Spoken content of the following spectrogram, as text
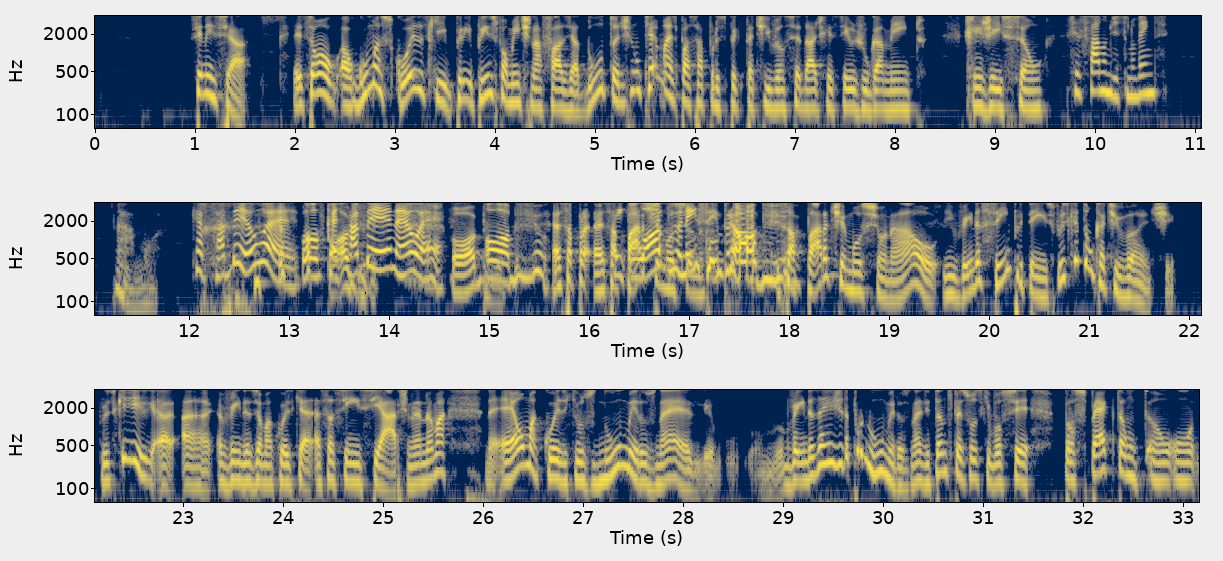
Silenciar. Eh, São al- algumas coisas que, pri- principalmente na fase adulta, a gente não quer mais passar por expectativa, ansiedade, receio, julgamento, rejeição. Vocês falam disso, não vende? Ah, amor. Quero saber, ué. O povo quer Óbvio. saber, né, ué? Óbvio. Óbvio. Essa, essa Tem- parte o óbvio emocional, nem sempre é óbvio. Essa parte emocional em venda sempre tem isso. Por isso que é tão cativante. Por isso que a, a- vendas é uma coisa que é essa ciência e arte, né? Não é, uma, é uma coisa que os números, né? Vendas é regida por números, né? De tantas pessoas que você prospecta, um- um-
